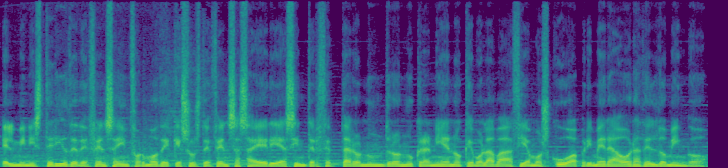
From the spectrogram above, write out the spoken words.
el Ministerio de Defensa informó de que sus defensas aéreas interceptaron un dron ucraniano que volaba hacia Moscú a primera hora del domingo.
